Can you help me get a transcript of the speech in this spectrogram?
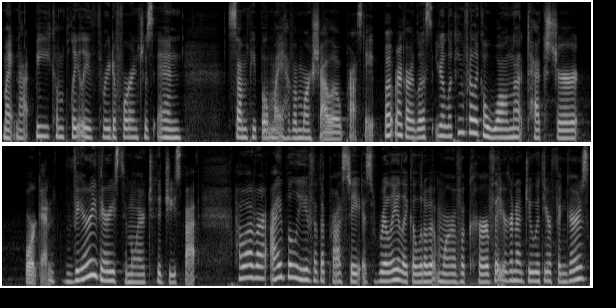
might not be completely three to four inches in. Some people might have a more shallow prostate. But regardless, you're looking for like a walnut texture organ, very, very similar to the G spot. However, I believe that the prostate is really like a little bit more of a curve that you're to do with your fingers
